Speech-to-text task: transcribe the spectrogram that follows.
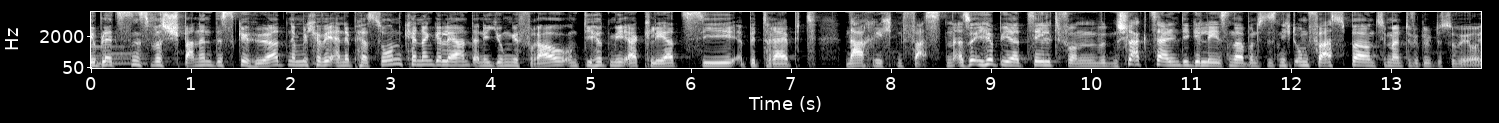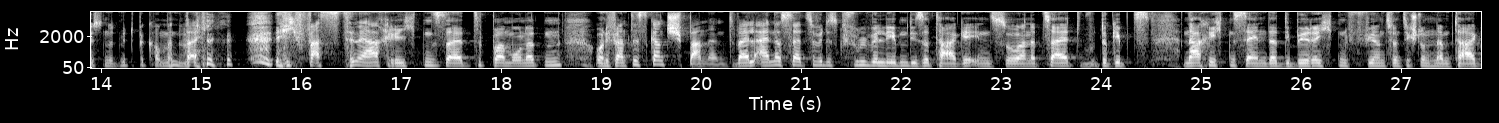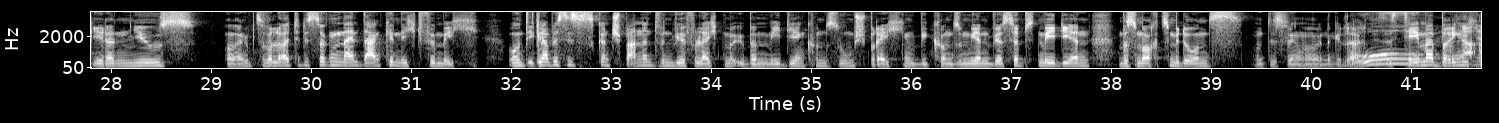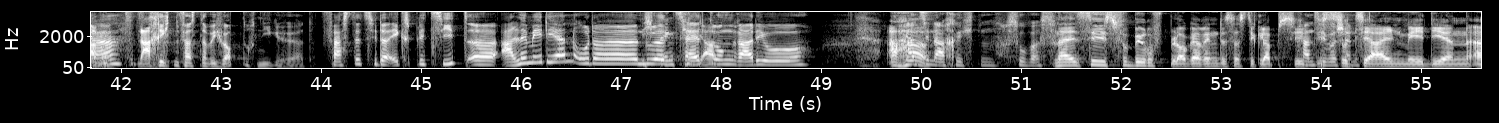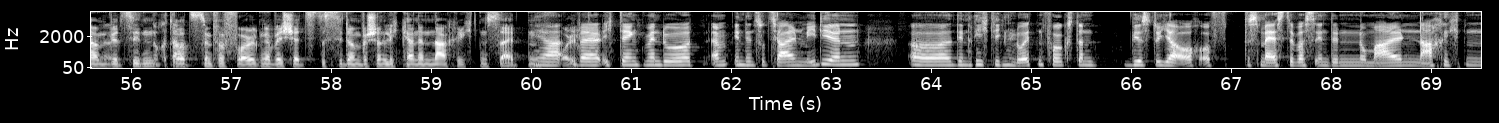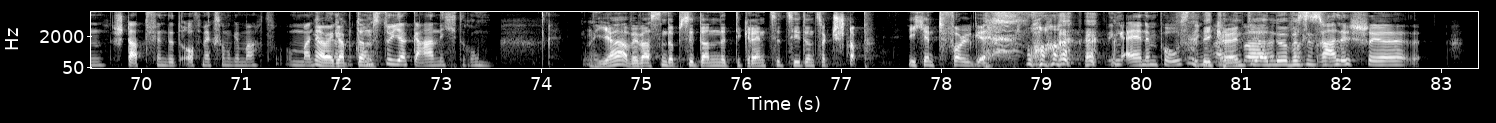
Ich habe letztens was Spannendes gehört, nämlich habe ich eine Person kennengelernt, eine junge Frau, und die hat mir erklärt, sie betreibt Nachrichtenfasten. Also ich habe ihr erzählt von den Schlagzeilen, die ich gelesen habe, und es ist nicht unfassbar. Und sie meinte wirklich, das habe ich alles nicht mitbekommen, weil ich faste Nachrichten seit ein paar Monaten. Und ich fand das ganz spannend, weil einerseits habe ich das Gefühl, wir leben dieser Tage in so einer Zeit, da gibt es Nachrichtensender, die berichten 24 Stunden am Tag ihre News und dann gibt es aber Leute, die sagen, nein, danke, nicht für mich. Und ich glaube, es ist ganz spannend, wenn wir vielleicht mal über Medienkonsum sprechen. Wie konsumieren wir selbst Medien? Was macht es mit uns? Und deswegen haben wir gedacht, oh, dieses Thema bringe ich ja. an. Nachrichtenfasten habe ich überhaupt noch nie gehört. Fastet sie da explizit äh, alle Medien oder nur denke, Zeitung, ja. Radio? Aha. Fernsehnachrichten, sowas. Nein, sie ist von Beruf Bloggerin, das heißt, ich glaube, sie Kann die sie sozialen Medien ähm, wird sie trotzdem verfolgen, aber ich schätze, dass sie dann wahrscheinlich keinen Nachrichtenseiten ja, folgt. weil ich denke, wenn du ähm, in den sozialen Medien äh, den richtigen Leuten folgst, dann wirst du ja auch auf das meiste, was in den normalen Nachrichten stattfindet, aufmerksam gemacht. Und manchmal ja, glaub, kommst du ja gar nicht rum. Ja, aber weiß nicht, ob sie dann nicht die Grenze zieht und sagt, stopp, ich entfolge. Boah, wegen einem Posting. Ich könnte ja nur was australische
